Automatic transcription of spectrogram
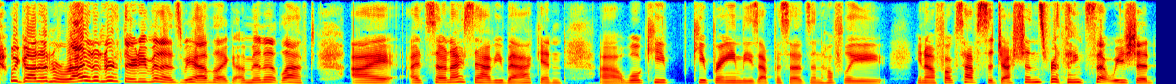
we got in right under 30 minutes. We have like a minute left. I it's so nice to have you back and uh, we'll keep keep bringing these episodes and hopefully you know folks have suggestions for things that we should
